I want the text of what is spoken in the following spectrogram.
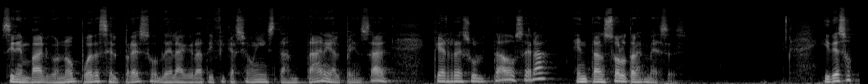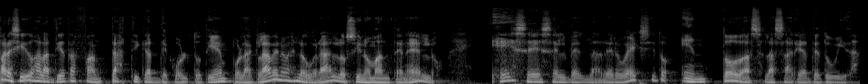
Sin embargo, no puedes ser preso de la gratificación instantánea al pensar que el resultado será en tan solo tres meses. Y de esos parecidos a las dietas fantásticas de corto tiempo, la clave no es lograrlo, sino mantenerlo. Ese es el verdadero éxito en todas las áreas de tu vida.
